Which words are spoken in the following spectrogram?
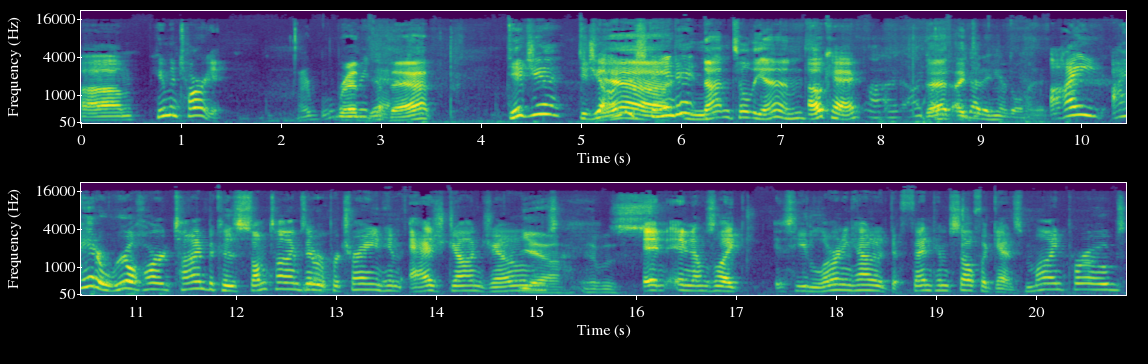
Um, Human Target. I read read that. that. Did you? Did you yeah, understand it? Not until the end. Okay. I, I, That got, I I got d- a handle on it. I I had a real hard time because sometimes they were portraying him as J'onn J'onzz. Yeah, it was. And and I was like, is he learning how to defend himself against mind probes?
